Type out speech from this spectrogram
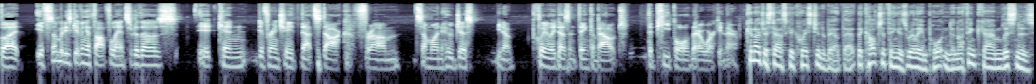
But if somebody's giving a thoughtful answer to those, it can differentiate that stock from someone who just, you know, clearly doesn't think about the people that are working there. Can I just ask a question about that? The culture thing is really important, and I think um, listeners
